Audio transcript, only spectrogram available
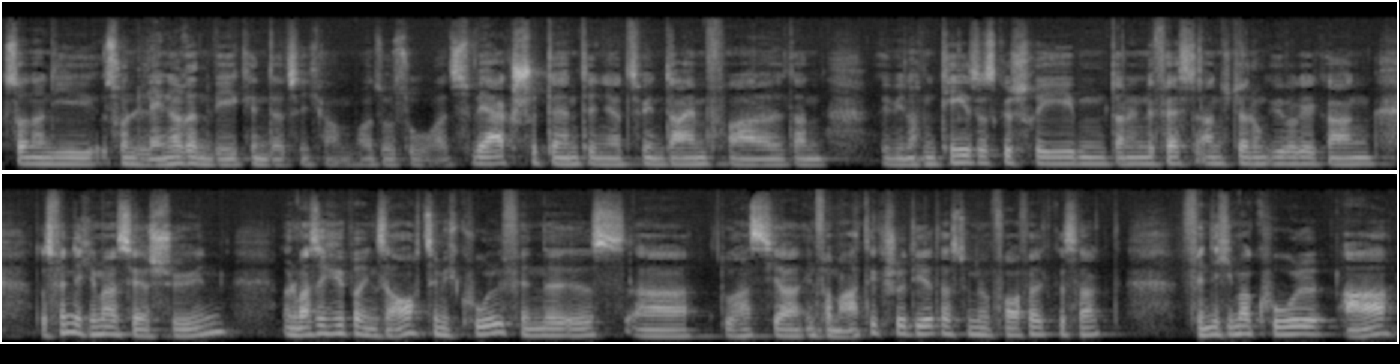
sondern die so einen längeren Weg hinter sich haben. Also so als Werkstudentin jetzt wie in deinem Fall, dann irgendwie noch eine Thesis geschrieben, dann in eine Festanstellung übergegangen. Das finde ich immer sehr schön. Und was ich übrigens auch ziemlich cool finde, ist, äh, du hast ja Informatik studiert, hast du mir im Vorfeld gesagt. Finde ich immer cool, A,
